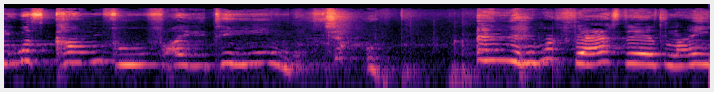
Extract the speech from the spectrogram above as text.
everybody was kung fu fighting. And they were fast as lightning.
